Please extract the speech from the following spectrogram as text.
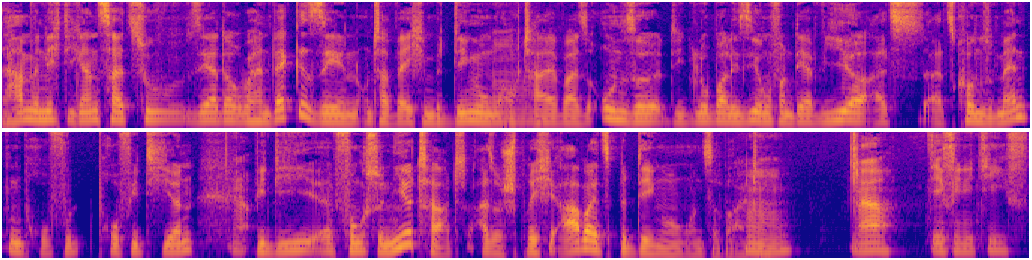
haben wir nicht die ganze Zeit zu sehr darüber hinweggesehen, unter welchen Bedingungen mhm. auch teilweise unsere, die Globalisierung, von der wir als, als Konsumenten profitieren, ja. wie die äh, funktioniert hat. Also sprich Arbeitsbedingungen und so weiter. Mhm. Ja, definitiv.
